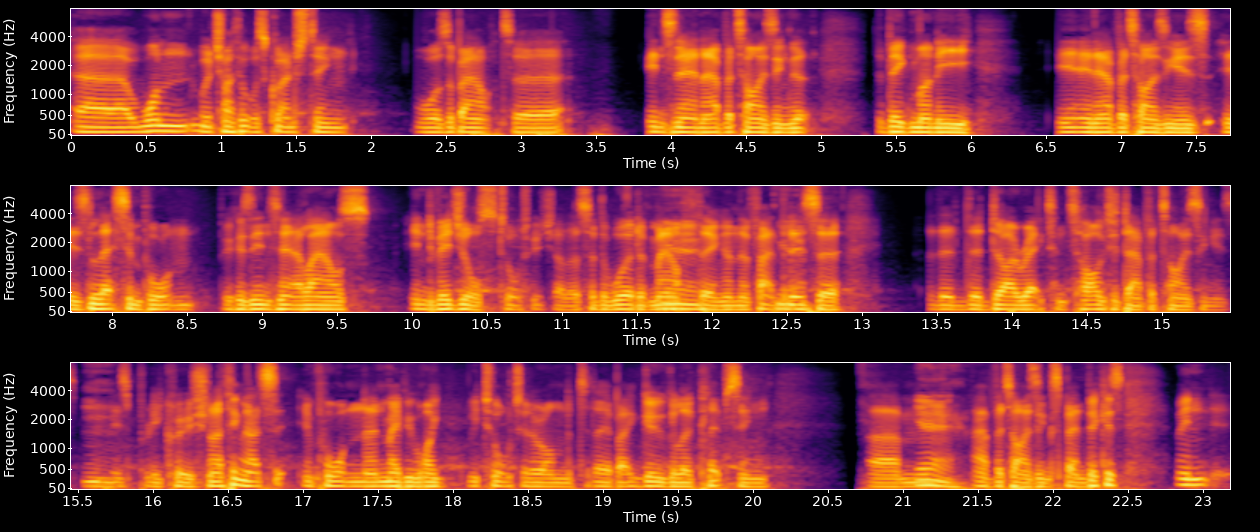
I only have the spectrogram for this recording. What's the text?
Uh, one which I thought was quite interesting was about uh, internet and advertising. That the big money in, in advertising is is less important because the internet allows individuals to talk to each other. So the word of mouth Yeah. thing and the fact that it's a the, the direct and targeted advertising is Mhm. is pretty crucial. And I think that's important, and maybe why we talked earlier on today about Google eclipsing um, Yeah. advertising spend. Because I mean,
